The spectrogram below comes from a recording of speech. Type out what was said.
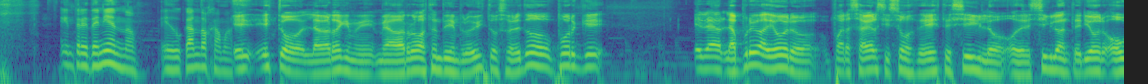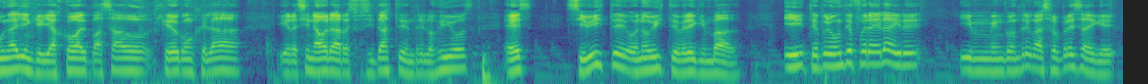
Entreteniendo, educando jamás. Eh, Esto, la verdad que me, me agarró bastante de improviso, sobre todo porque era la prueba de oro para saber si sos de este siglo o del siglo anterior o un alguien que viajó al pasado, quedó congelada y recién ahora resucitaste entre los vivos, es si viste o no viste Breaking Bad. Y te pregunté fuera del aire y me encontré con la sorpresa de que,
